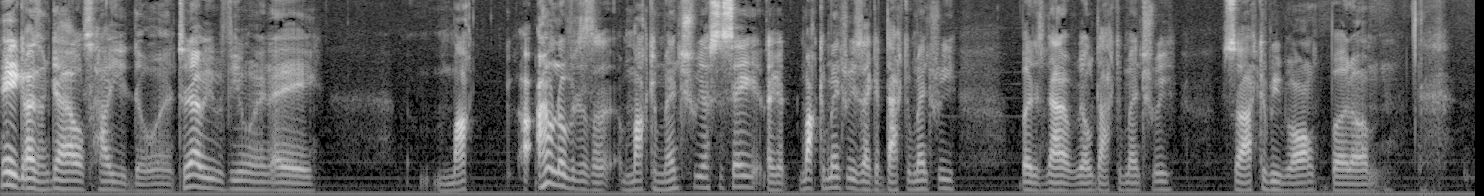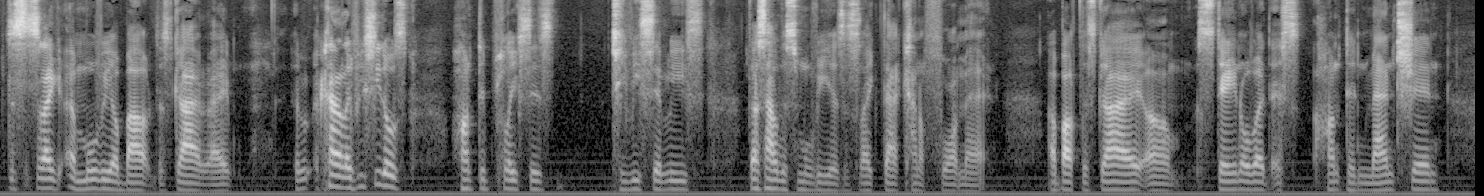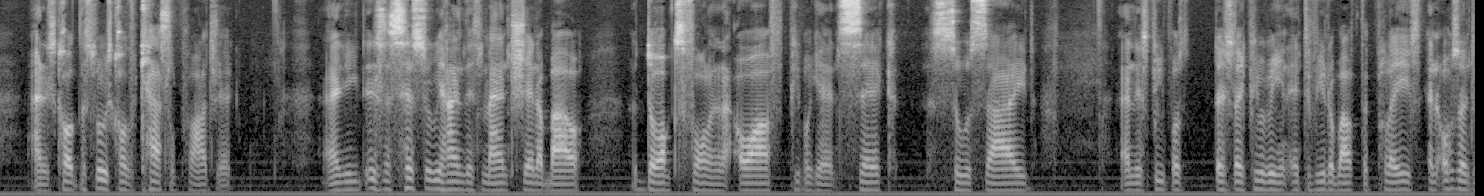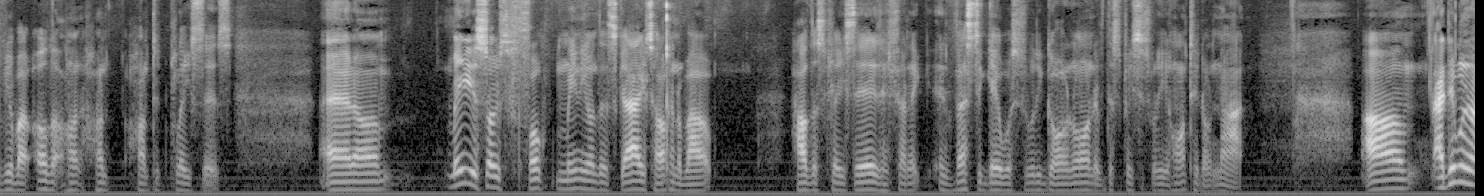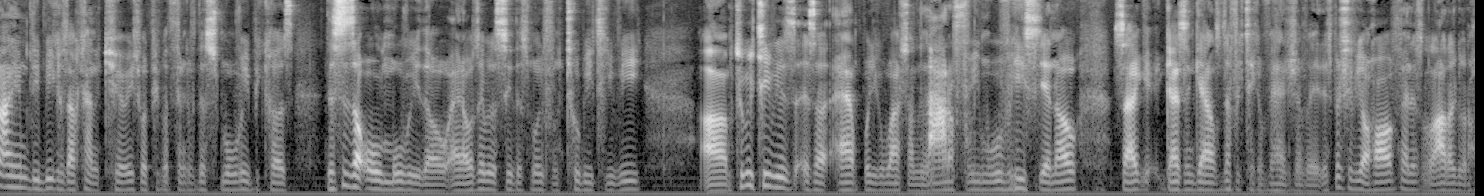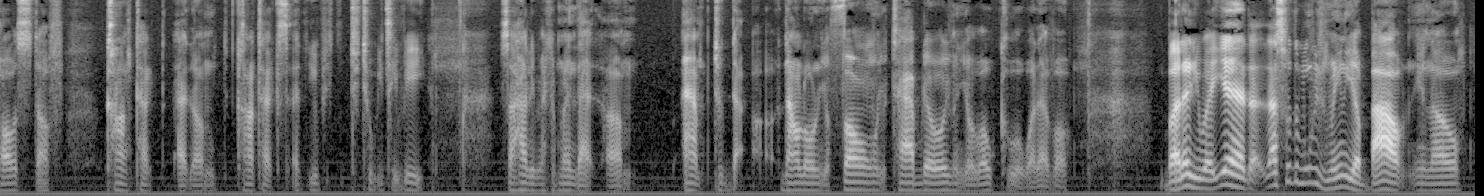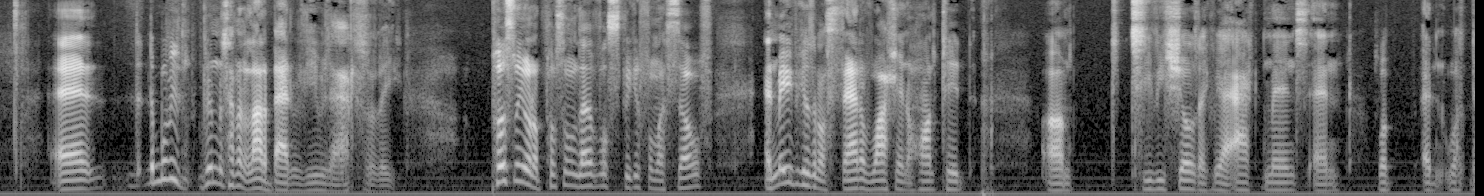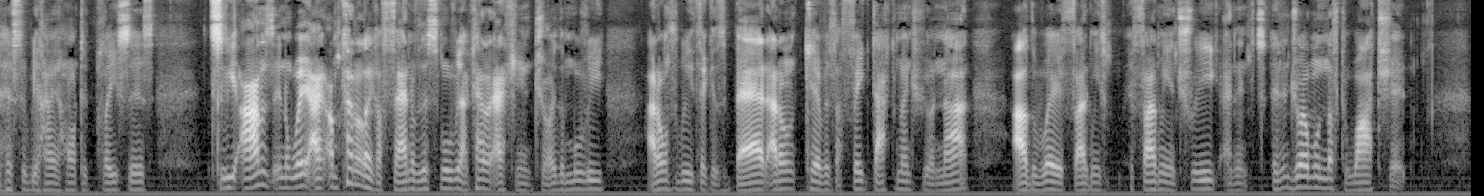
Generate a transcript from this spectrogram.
Hey guys and gals, how you doing? Today I'll be reviewing a mock. I don't know if it's a mockumentary, I should say. Like a mockumentary is like a documentary, but it's not a real documentary. So I could be wrong, but um, this is like a movie about this guy, right? Kind of like if you see those haunted places TV series, that's how this movie is. It's like that kind of format about this guy um staying over at this haunted mansion and it's called this movie's called the Castle Project. And you, there's this history behind this mansion about dogs falling off, people getting sick, suicide, and there's people there's like people being interviewed about the place and also interviewed about other haunt, haunted places. And um, maybe it's always folk mainly on this guy talking about how this place is and trying to investigate what's really going on, if this place is really haunted or not. Um, I did went on IMDb because I was kind of curious what people think of this movie because this is an old movie though, and I was able to see this movie from Tubi TV. Um, Tubi TV is, is an app where you can watch a lot of free movies, you know. So I, guys and gals definitely take advantage of it, especially if you're a horror fan. There's a lot of good horror stuff. Contact at um contacts at Tubi TV. So I highly recommend that um app to download on your phone, your tablet, or even your Roku or whatever. But anyway, yeah, th- that's what the movie's mainly about, you know. And th- the movie's pretty much having a lot of bad reviews, actually. Personally, on a personal level, speaking for myself, and maybe because I'm a fan of watching haunted um, t- TV shows like reenactments and what and what the history behind haunted places. To be honest, in a way, I, I'm kind of like a fan of this movie. I kind of actually enjoy the movie. I don't really think it's bad. I don't care if it's a fake documentary or not. Either way, it find me find me intrigued and it's enjoyable enough to watch it.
